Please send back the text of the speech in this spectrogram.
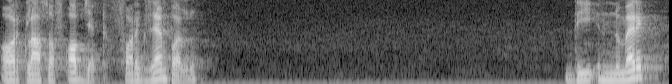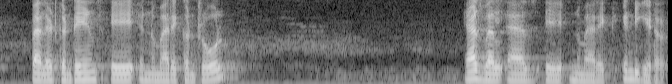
or class of object. For example, the numeric palette contains a numeric control as well as a numeric indicator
